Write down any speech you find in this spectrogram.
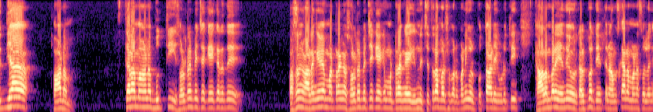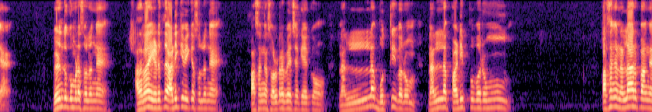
வித்யா பாடம் ஸ்திரமான புத்தி சொல்கிற பேச்சை கேட்குறது. பசங்க அடங்கவே மாட்டுறாங்க சொல்கிற பேச்சே கேட்க மாட்டுறாங்க இந்த சித்ரா வருஷம் பண்ணி ஒரு புத்தாடை உடுத்தி காலம்பரை எழுந்து ஒரு கல்பத்தை எடுத்து நமஸ்காரம் பண்ண சொல்லுங்கள் விழுந்து கும்பிட சொல்லுங்கள் அதெல்லாம் எடுத்து அடுக்கி வைக்க சொல்லுங்கள் பசங்க சொல்கிற பேச்சை கேட்கும் நல்ல புத்தி வரும். நல்ல படிப்பு வரும். பசங்க நல்லா இருப்பாங்க.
